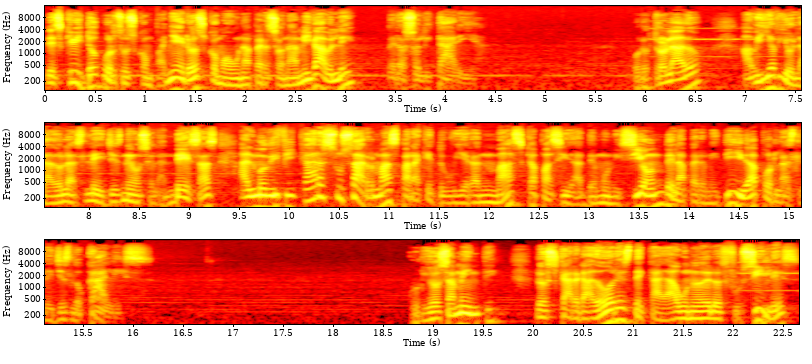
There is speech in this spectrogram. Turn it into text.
descrito por sus compañeros como una persona amigable pero solitaria. Por otro lado, había violado las leyes neozelandesas al modificar sus armas para que tuvieran más capacidad de munición de la permitida por las leyes locales. Curiosamente, los cargadores de cada uno de los fusiles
